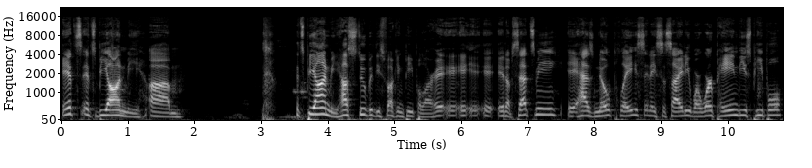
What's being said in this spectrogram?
It's it's beyond me. Um, it's beyond me how stupid these fucking people are. It, it, it, it, upsets me. It has no place in a society where we're paying these people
